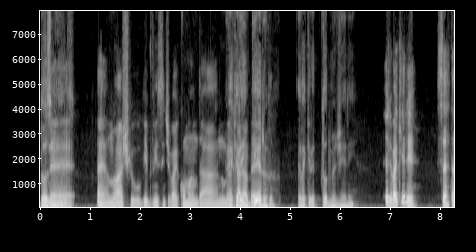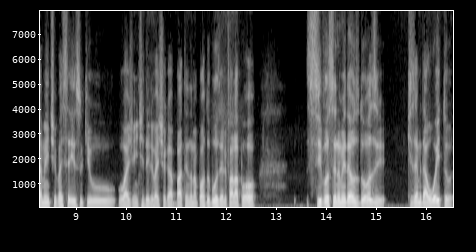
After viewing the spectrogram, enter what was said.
12 é... É, eu não acho que o Gabe Vincent vai comandar no vai mercado aberto. Inteiro? Ele vai querer todo o meu dinheirinho? Ele vai querer certamente vai ser isso que o, o agente dele vai chegar batendo na porta do Bus. Ele falar, pô, se você não me der os 12, quiser me dar 8,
